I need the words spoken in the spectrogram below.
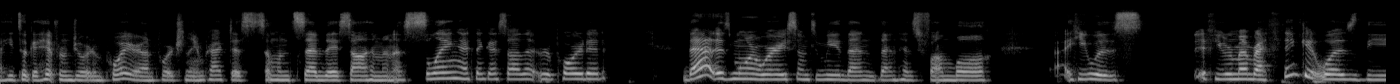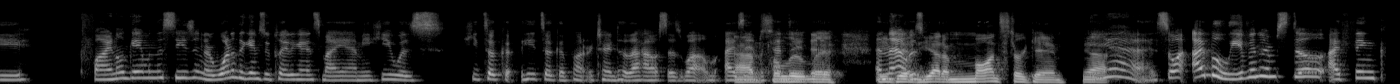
he took a hit from Jordan Poyer, unfortunately, in practice. Someone said they saw him in a sling. I think I saw that reported. That is more worrisome to me than than his fumble. He was, if you remember, I think it was the final game of the season or one of the games we played against Miami. He was he took he took a punt return to the house as well. Isaiah Absolutely, and he that did. was he had a monster game. Yeah, yeah. So I believe in him still. I think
